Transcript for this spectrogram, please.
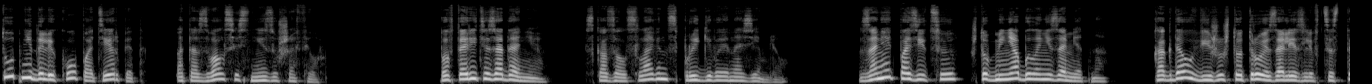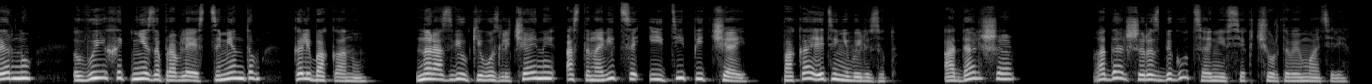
«Тут недалеко, потерпят», — отозвался снизу шофер. «Повторите задание», — сказал Славин, спрыгивая на землю. «Занять позицию, чтобы меня было незаметно. Когда увижу, что трое залезли в цистерну, выехать, не заправляясь цементом, к Алибакану. На развилке возле чайной остановиться и идти пить чай, пока эти не вылезут. А дальше... А дальше разбегутся они все к чертовой матери.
